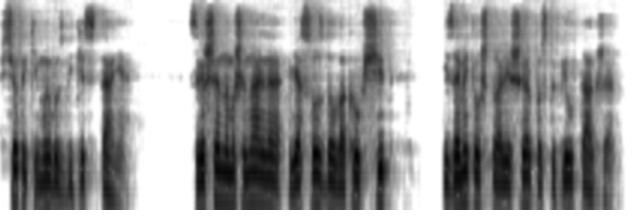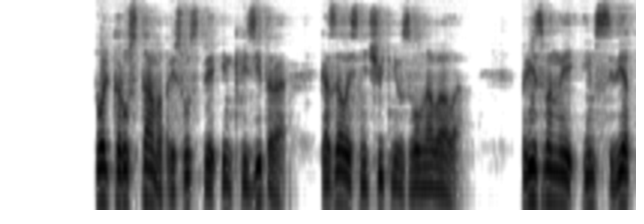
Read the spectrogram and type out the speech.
Все-таки мы в Узбекистане. Совершенно машинально я создал вокруг щит и заметил, что Алишер поступил так же. Только Рустама присутствие инквизитора, казалось, ничуть не взволновало. Призванный им свет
